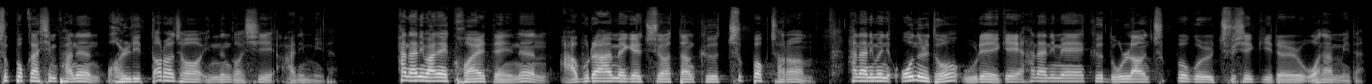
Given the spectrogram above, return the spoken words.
축복과 심판은 멀리 떨어져 있는 것이 아닙니다. 하나님 안에 거할 때에는 아브라함에게 주었던 그 축복처럼 하나님은 오늘도 우리에게 하나님의 그 놀라운 축복을 주시기를 원합니다.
